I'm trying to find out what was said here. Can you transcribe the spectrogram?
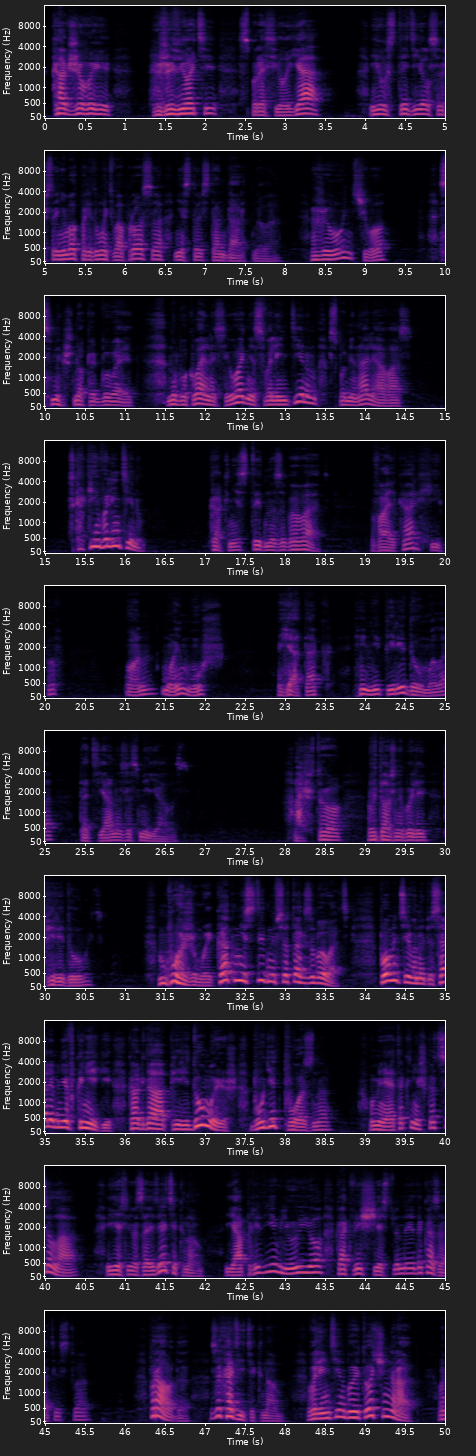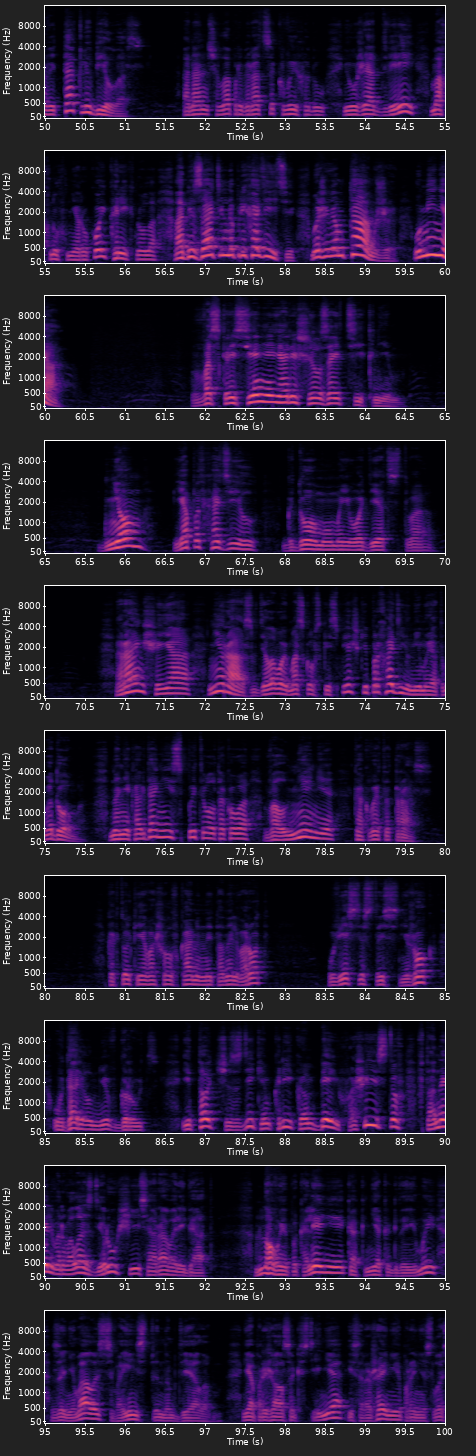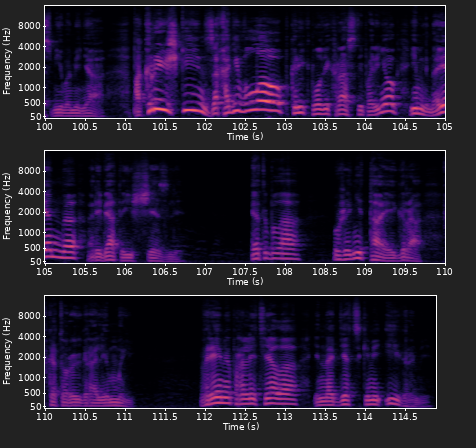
как же вы живете?» – спросил я и устыдился, что не мог придумать вопроса не столь стандартного. «Живу, ничего. Смешно, как бывает. Но буквально сегодня с Валентином вспоминали о вас». «С каким Валентином?» «Как не стыдно забывать. Валька Архипов. Он мой муж. Я так и не передумала». Татьяна засмеялась. «А что вы должны были передумать?» Боже мой, как не стыдно все так забывать. Помните, вы написали мне в книге, когда передумаешь, будет поздно. У меня эта книжка цела, и если вы зайдете к нам, я предъявлю ее как вещественное доказательство. Правда, заходите к нам. Валентин будет очень рад, он ведь так любил вас. Она начала пробираться к выходу и уже от дверей, махнув мне рукой, крикнула «Обязательно приходите, мы живем там же, у меня». В воскресенье я решил зайти к ним. Днем я подходил к дому моего детства. Раньше я не раз в деловой московской спешке проходил мимо этого дома, но никогда не испытывал такого волнения, как в этот раз. Как только я вошел в каменный тоннель ворот, увесистый снежок ударил мне в грудь, и тотчас с диким криком «Бей фашистов!» в тоннель ворвалась дерущаяся орава ребят. Новое поколение, как некогда и мы, занималось воинственным делом. Я прижался к стене, и сражение пронеслось мимо меня. «Покрышкин, заходи в лоб!» — крикнул вихрастый паренек, и мгновенно ребята исчезли. Это была уже не та игра, в которую играли мы. Время пролетело и над детскими играми.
